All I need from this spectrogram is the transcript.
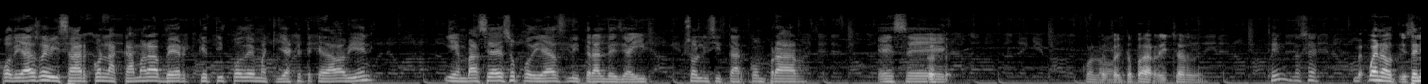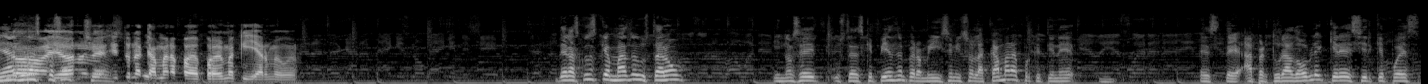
podías revisar con la cámara ver qué tipo de maquillaje te quedaba bien y en base a eso podías literal desde ahí solicitar comprar ese Perfecto. color. Perfecto para Richard, güey. Sí, no sé. Bueno, tenía No, algunas yo cosas no chidas. necesito una cámara para poder maquillarme, güey. De las cosas que más me gustaron, y no sé ustedes qué piensan, pero a mí se me hizo la cámara porque tiene este apertura doble, quiere decir que puedes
